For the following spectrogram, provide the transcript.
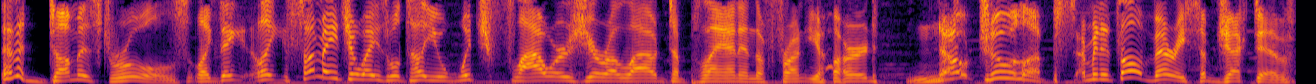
They're the dumbest rules. Like they like some HOAs will tell you which flowers you're allowed to plant in the front yard. No tulips. I mean, it's all very subjective.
